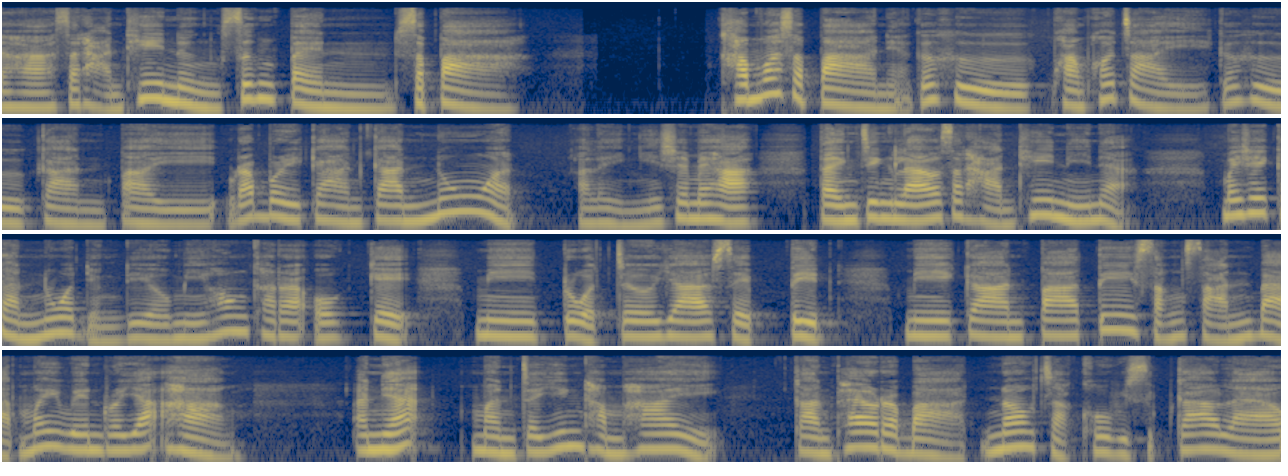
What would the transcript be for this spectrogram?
นะคะ สถานที่หนึ่งซึ่งเป็นสปาคำว่าสปาเนี่ยก็คือความเข้าใจก็คือการไปรับบริการการนวดอะไรอย่างนี้ใช่ไหมคะ แต่จริงๆแล้วสถานที่นี้เนี่ย ไม่ใช่การนวดอย่างเดียว มีห้องคาราโอเกะ มีตรวจเจอยาเสพติด มีการปาร์ตี้สังสรรค์แบบไม่เว้นระยะห่าง อันเนี้ยมันจะยิ่งทำให้การแพร่ระบาดนอกจากโควิด -19 แล้ว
